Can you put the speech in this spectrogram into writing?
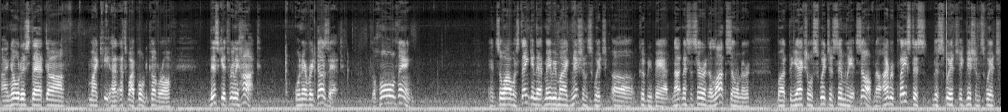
I noticed that uh, my key, uh, that's why I pulled the cover off. This gets really hot whenever it does that. The whole thing And so I was thinking that maybe my ignition switch uh, could be bad. Not necessarily the lock cylinder, but the actual switch assembly itself. Now I replaced this the switch ignition switch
